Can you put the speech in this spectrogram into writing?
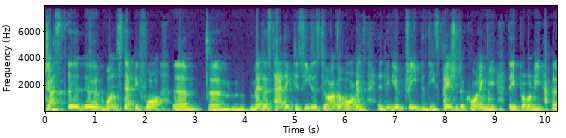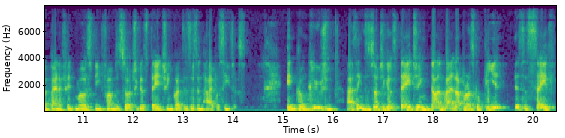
just uh, uh, one step before um, um, metastatic diseases to other organs. And if you treat these patients accordingly, they probably uh, benefit mostly from the surgical staging, but this is in hypothesis. In conclusion, I think the surgical staging done by laparoscopy is a safe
